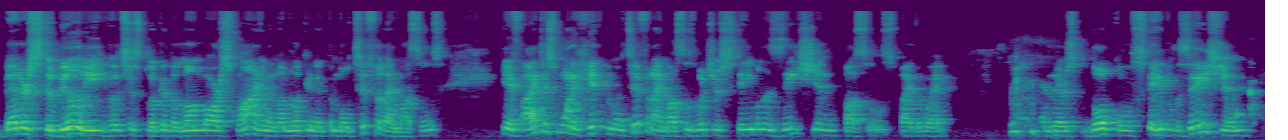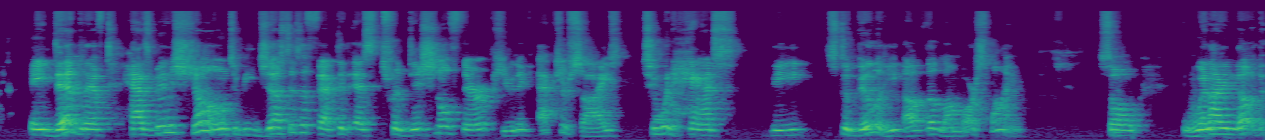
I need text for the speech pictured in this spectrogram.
better stability. Let's just look at the lumbar spine and I'm looking at the multifidi muscles. If I just want to hit the multifidi muscles, which are stabilization muscles, by the way, and there's local stabilization, a deadlift has been shown to be just as effective as traditional therapeutic exercise to enhance the stability of the lumbar spine. So when I know,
